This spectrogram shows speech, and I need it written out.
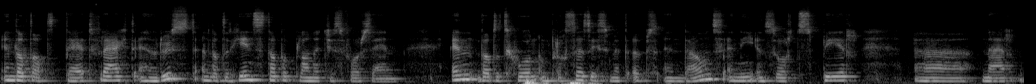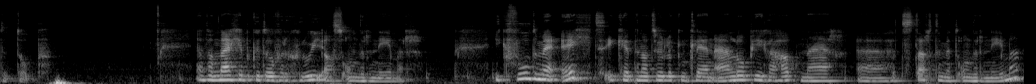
en dat dat tijd vraagt en rust en dat er geen stappenplannetjes voor zijn. En dat het gewoon een proces is met ups en downs en niet een soort speer uh, naar de top. En vandaag heb ik het over groei als ondernemer. Ik voelde mij echt, ik heb natuurlijk een klein aanloopje gehad naar uh, het starten met ondernemen.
